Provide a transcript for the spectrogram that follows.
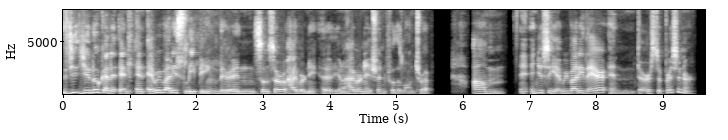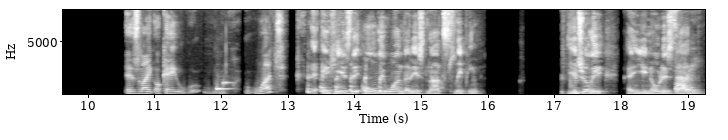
you, you look at it and, and everybody's sleeping they're in some sort of hiberna- uh, you know hibernation for the long trip um, and, and you see everybody there and there's the prisoner it's like okay w- w- what And he's the only one that is not sleeping. Usually, and you notice that Sorry,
